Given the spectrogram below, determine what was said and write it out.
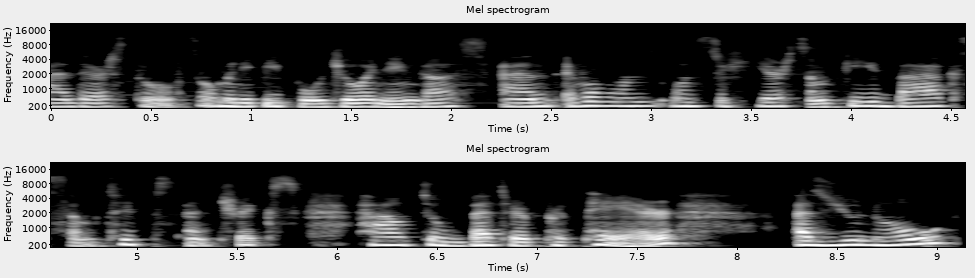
and there are still so many people joining us and everyone wants to hear some feedback some tips and tricks how to better prepare. As you know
